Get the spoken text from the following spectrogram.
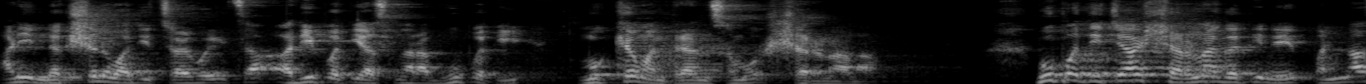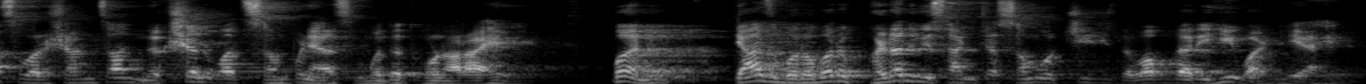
आणि नक्षलवादी चळवळीचा अधिपती असणारा भूपती मुख्यमंत्र्यांसमोर शरण आला. भूपतीच्या शरणागतीने पन्नास वर्षांचा नक्षलवाद संपण्यास मदत होणार आहे. पण त्याचबरोबर फडणवीसांच्या समोरची जबाबदारीही वाढली आहे.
